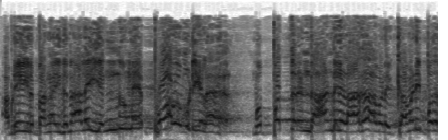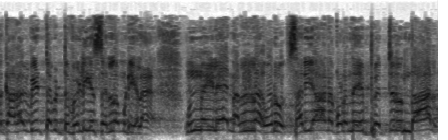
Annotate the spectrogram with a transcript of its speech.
அப்படியே இருப்பாங்க. இதனால எங்குமே போக முடியல. முப்பத்தி ரெண்டு ஆண்டுகளாக அவளை கவனிப்பதற்காக வீட்டை விட்டு வெளியே செல்ல முடியல. உண்மையிலே நல்ல ஒரு சரியான குழந்தையை பெற்றிருந்தால்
